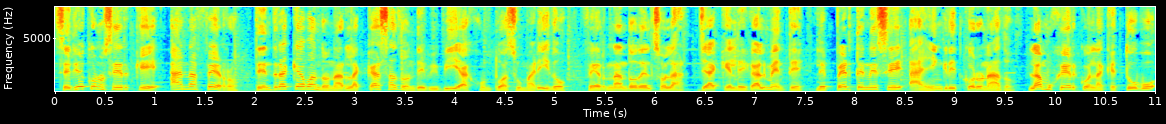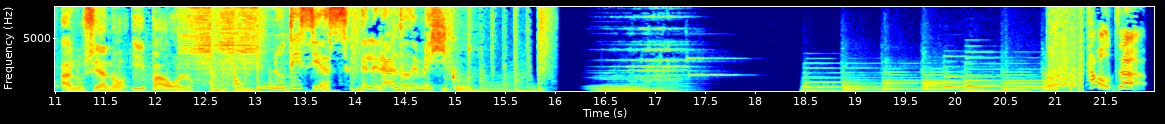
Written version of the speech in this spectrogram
se dio a conocer que Ana Ferro tendrá que abandonar la casa donde vivía junto a su marido Fernando del Solar, ya que legalmente le pertenece a Ingrid Coronado, la mujer con la que tuvo a Luciano y Paolo. Noticias del Heraldo de México. Hold up.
